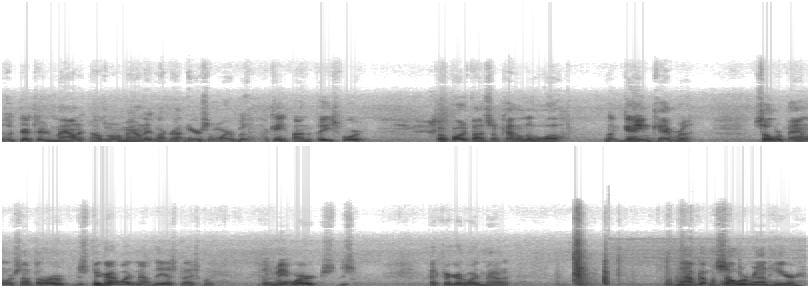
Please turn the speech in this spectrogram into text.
I looked at to mount it. I was gonna mount it like right here somewhere, but I can't find the piece for it. So I'll probably find some kind of little uh, like game camera solar panel or something, or just figure out a way to mount this basically. Doesn't mean it works. Just have to figure out a way to mount it. Now I've got my solar around here.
